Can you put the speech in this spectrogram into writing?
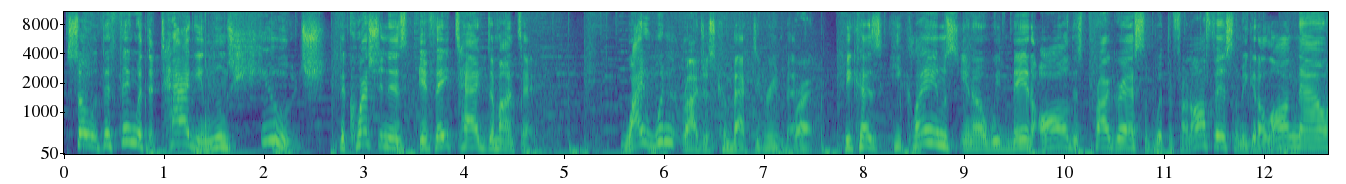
So the thing with the tagging looms huge. The question is, if they tag Davante, why wouldn't Rodgers come back to Green Bay? Right. Because he claims, you know, we've made all this progress with the front office and we get along now.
